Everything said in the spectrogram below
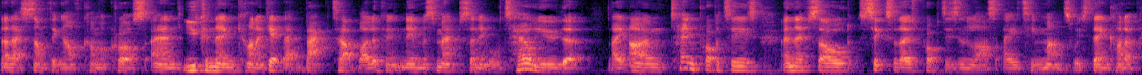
Now that's something I've come across and you can then kind of get that backed up by looking at Nimbus Maps and it will tell you that they own 10 properties and they've sold six of those properties in the last 18 months, which then kind of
